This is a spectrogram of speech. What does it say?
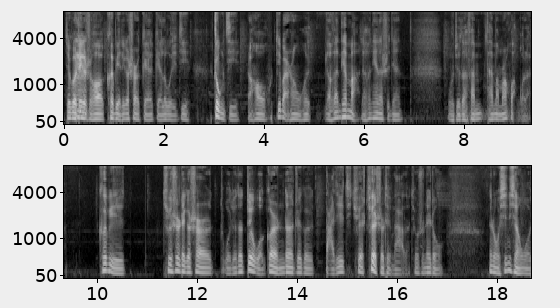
结果这个时候科比这个事儿给给了我一记重击，然后基本上我会两三天吧，两三天的时间，我觉得才才慢慢缓过来。科比去世这个事儿，我觉得对我个人的这个打击确确实挺大的，就是那种那种心情，我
